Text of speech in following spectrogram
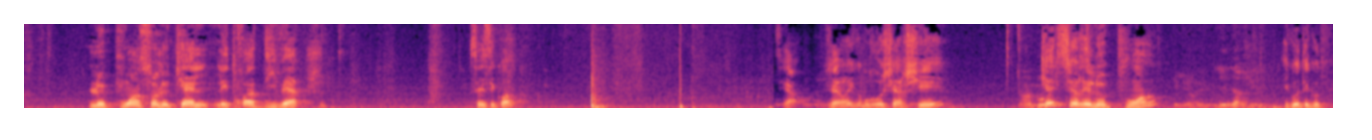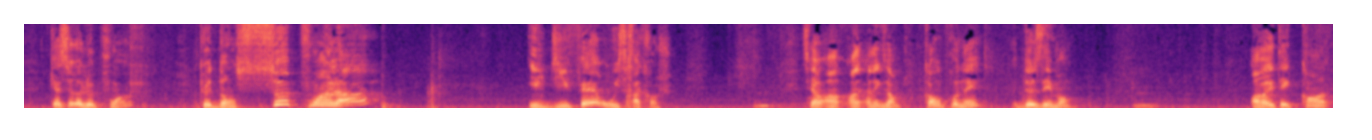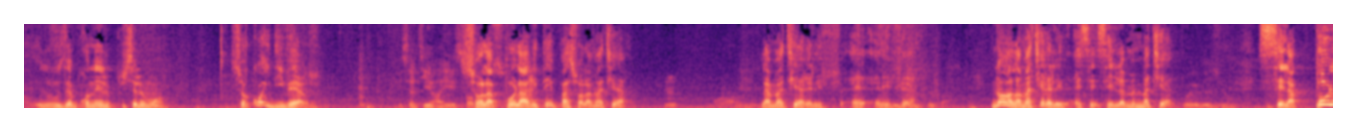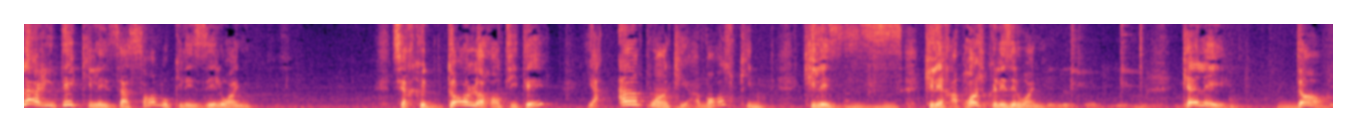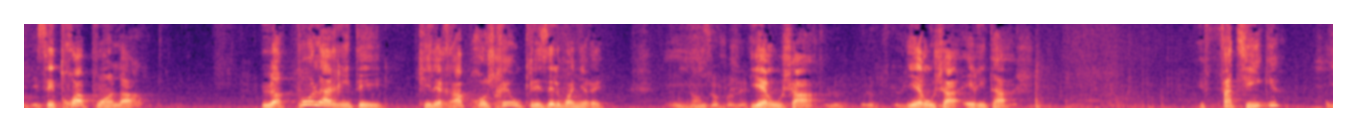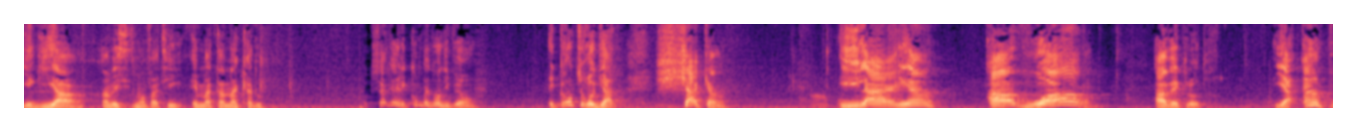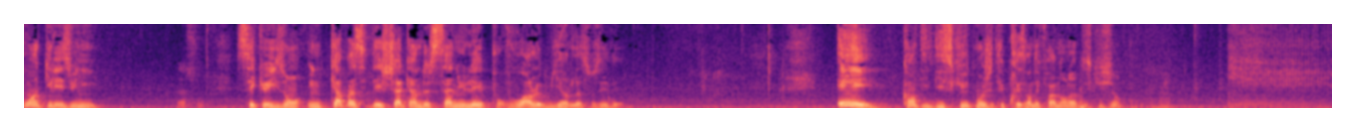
le point sur lequel les trois divergent, vous savez c'est quoi? J'aimerais que vous recherchiez quel serait le point Écoute, écoute. Quel serait le point que dans ce point-là, il diffère ou il se raccroche C'est un, un- un exemple. Quand vous prenez deux aimants, en vérité, quand vous prenez le plus et le moins, sur quoi ils divergent? Il s'attire et il se Sur la polarité, pas sur la matière. La matière, elle est, elle, elle est fer. Non, la matière, elle est, c'est, c'est la même matière. C'est la polarité qui les assemble ou qui les éloigne. C'est-à-dire que dans leur entité, il y a un point qui avance, qui, qui, les, qui les rapproche ou qui les éloigne. Quelle est, dans ces trois points-là, leur polarité qui les rapprocherait ou qui les éloignerait? Yerusha, Yerusha, héritage, et fatigue, Yegia, investissement fatigue, et Matana, cadeau. Donc chacun est complètement différent. Et quand tu regardes, chacun, il a rien à voir avec l'autre. Il y a un point qui les unit. C'est qu'ils ont une capacité chacun de s'annuler pour voir le bien de la société. Et quand ils discutent, moi j'étais présent des fois dans la discussion,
